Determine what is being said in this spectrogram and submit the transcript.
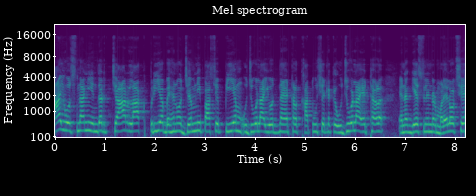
આ યોજનાની અંદર ચાર લાખ પ્રિય બહેનો જેમની પાસે પીએમ ઉજ્જવલા યોજના હેઠળ ખાતું છે એટલે કે ઉજ્જવલા હેઠળ એને ગેસ સિલિન્ડર મળેલો છે,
